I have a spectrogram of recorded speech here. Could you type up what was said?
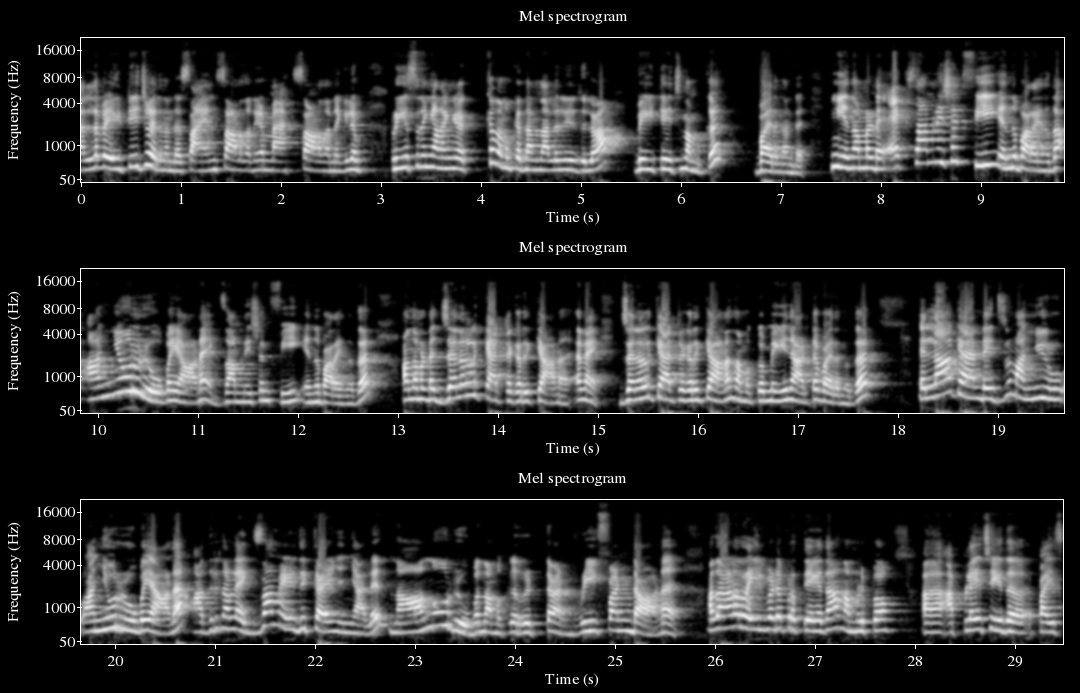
നല്ല വെയിറ്റേജ് വരുന്നുണ്ട്. സയൻസ് ആണെന്നുണ്ടെങ്കിലും മാത്സ് ആണെന്നുണ്ടെങ്കിലും റീസണിങ് ആണെങ്കിലും ഒക്കെ നമുക്ക് എന്താണ് നല്ല രീതിയിലുള്ള വെയിറ്റേജ് നമുക്ക് വരുന്നുണ്ട്. ഇനി നമ്മുടെ എക്സാമിനേഷൻ ഫീ എന്ന് പറയുന്നത് അഞ്ഞൂറ് രൂപയാണ് എക്സാമിനേഷൻ ഫീ എന്ന് പറയുന്നത്. അത് നമ്മുടെ ജനറൽ കാറ്റഗറിക്കാണ് അല്ലേ? ജനറൽ കാറ്റഗറിക്കാണ് നമുക്ക് മെയിൻ ആയിട്ട് വരുന്നത്. എല്ലാ കാൻഡിഡേറ്റ്സിനും അഞ്ഞൂറ് അഞ്ഞൂറ് രൂപയാണ്. അതിൽ നമ്മൾ എക്സാം എഴുതി കഴിഞ്ഞ് കഴിഞ്ഞാൽ നാനൂറ് രൂപ നമുക്ക് റിട്ടേൺ റീഫണ്ട് ആണ്. അതാണ് റെയിൽവേയുടെ പ്രത്യേകത. നമ്മളിപ്പോൾ അപ്ലൈ ചെയ്ത് പൈസ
